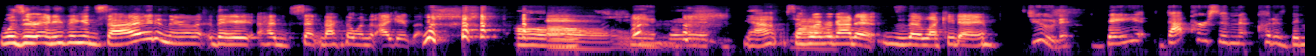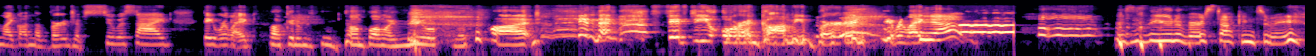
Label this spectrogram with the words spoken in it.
was there anything inside and they were, they had sent back the one that I gave them Oh, Oh, shit. Yeah. So Wow. whoever got it, this is their lucky day. dude they that person could have been like on the verge of suicide they were like "Fuck fucking i'm just gonna dump all my meals in this pot and then 50 origami birds they were like yeah. Ah. this is the universe talking to me.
